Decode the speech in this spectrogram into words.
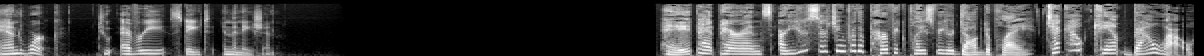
and work to every state in the nation. Hey, pet parents, are you searching for the perfect place for your dog to play? Check out Camp Bow Wow.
